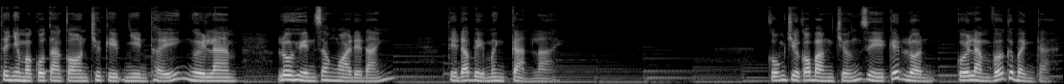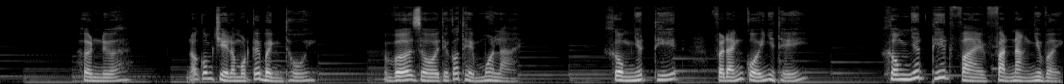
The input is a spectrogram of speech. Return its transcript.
Thế nhưng mà cô ta còn chưa kịp nhìn thấy người làm lôi Huyền ra ngoài để đánh thì đã bị Minh cản lại. Cũng chưa có bằng chứng gì kết luận cô ấy làm vỡ cái bệnh cả. Hơn nữa, nó cũng chỉ là một cái bệnh thôi. Vỡ rồi thì có thể mua lại. Không nhất thiết phải đánh cô ấy như thế. Không nhất thiết phải phạt nặng như vậy.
